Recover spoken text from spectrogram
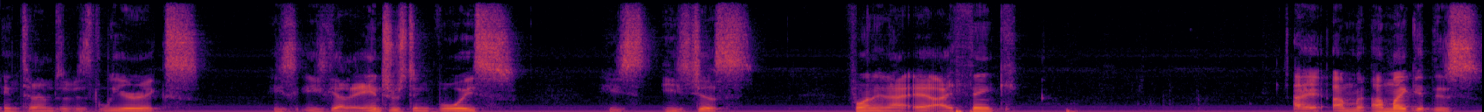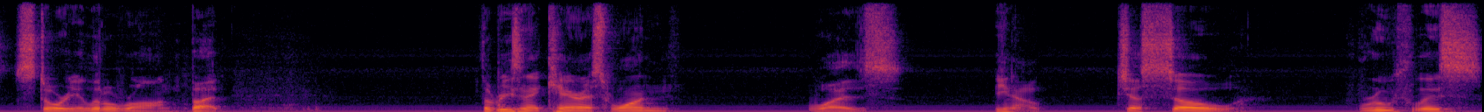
in terms of his lyrics, he's he's got an interesting voice. He's he's just fun, and I I think I I'm, I might get this story a little wrong, but the reason that KRS One was, you know, just so ruthless,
